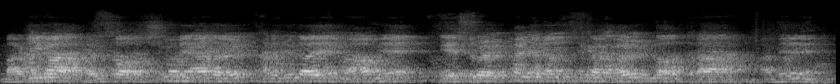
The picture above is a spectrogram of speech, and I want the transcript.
마귀가 벌써 시몬의 아들 다른 유다의 마음에 예수를 팔려는 생각을 넣었더라. 아멘.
